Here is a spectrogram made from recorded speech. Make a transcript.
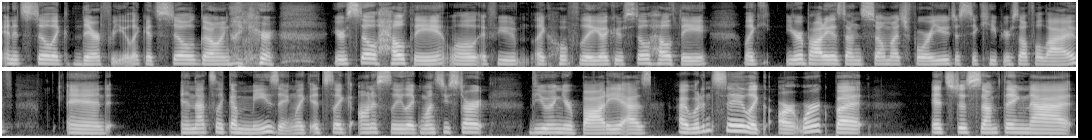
And it's still like there for you. Like it's still going. Like you're you're still healthy. Well, if you like, hopefully, like you're still healthy. Like your body has done so much for you just to keep yourself alive, and and that's like amazing. Like it's like honestly, like once you start viewing your body as I wouldn't say like artwork, but it's just something that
